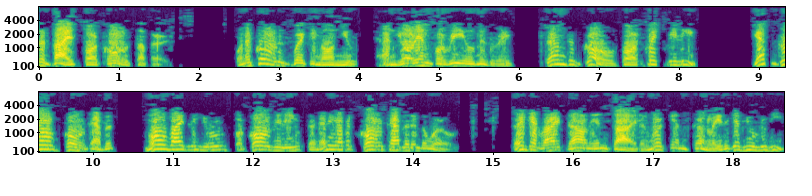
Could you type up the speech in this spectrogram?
Advice for cold sufferers. When a cold is working on you and you're in for real misery, turn to Grove for quick relief. Get Grove cold tablets, more widely used for cold relief than any other cold tablet in the world. They get right down inside and work internally to give you relief.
